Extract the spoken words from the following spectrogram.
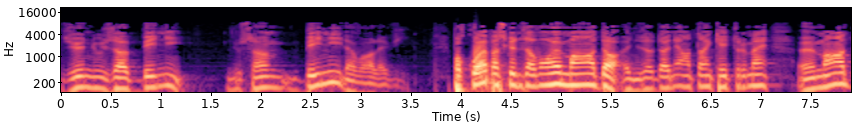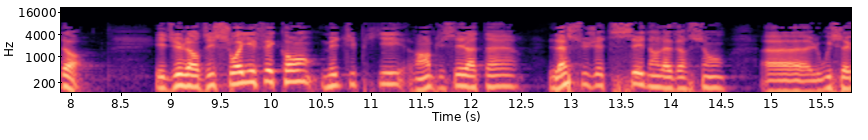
Dieu nous a bénis. Nous sommes bénis d'avoir la vie. Pourquoi? Parce que nous avons un mandat. Il nous a donné en tant qu'être humain un mandat. Et Dieu leur dit, soyez féconds, multipliez, remplissez la terre, l'assujettissez dans la version euh, Louis II,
